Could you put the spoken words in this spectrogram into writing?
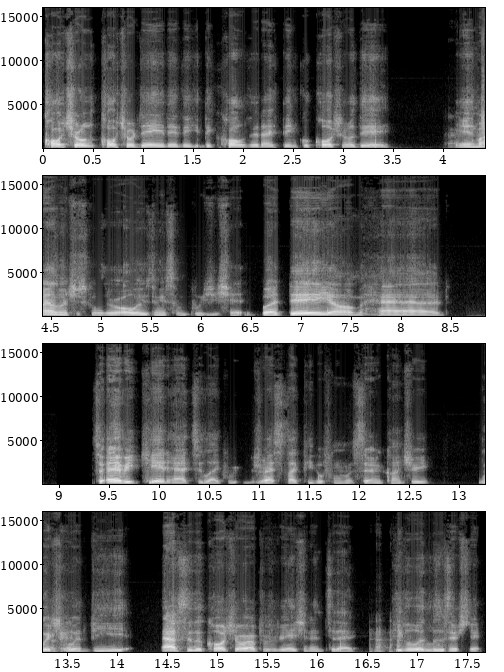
cultural cultural day they they, they called it I think or cultural day. In my elementary school, they were always doing some bougie shit, but they um had so every kid had to like dress like people from a certain country, which okay. would be absolute cultural appropriation in today. People would lose their shit.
